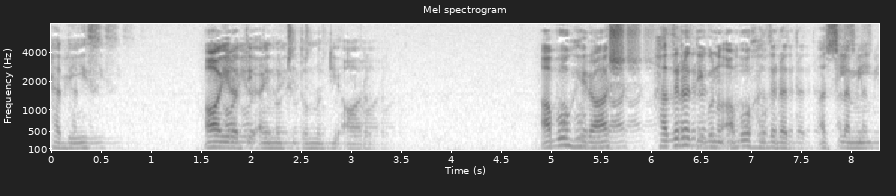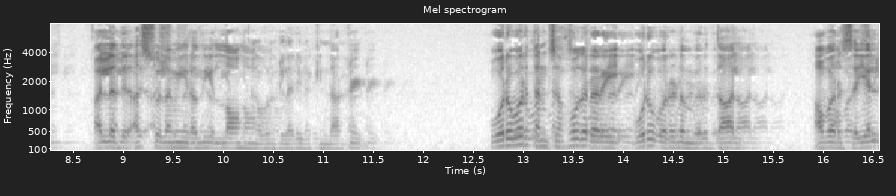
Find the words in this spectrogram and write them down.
ஹதீஸ் ஆயிரத்தி ஐநூற்றி தொன்னூற்றி ஆறு. அபு ஹிராஷ் ஹசரத் இபுன் அபு ஹசரத் அஸ்லமி அல்லது அஸ்வலமி ரதி அல்லாஹும் அவர்கள் அறிவிக்கின்றார்கள். ஒருவர் தன் சகோதரரை ஒரு வருடம் வெறுத்தால் அவர் செயல்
